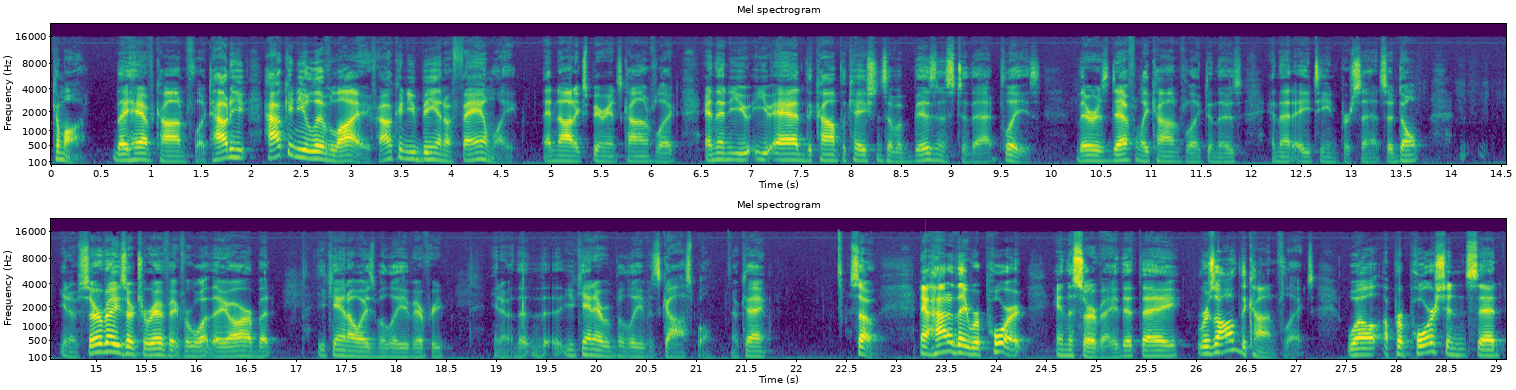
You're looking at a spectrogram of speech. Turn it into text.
come on, they have conflict. How do you how can you live life? How can you be in a family and not experience conflict? And then you, you add the complications of a business to that, please. There is definitely conflict in those in that 18%. So don't you know, surveys are terrific for what they are, but you can't always believe every, you know, the, the, you can't ever believe it's gospel, okay? So, now, how did they report in the survey that they resolved the conflict? Well, a proportion said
